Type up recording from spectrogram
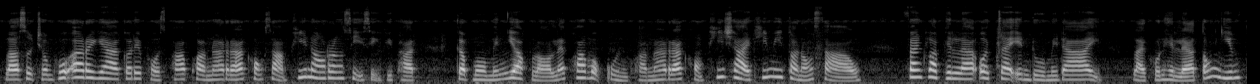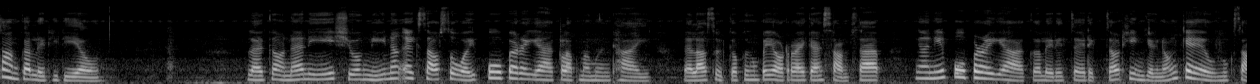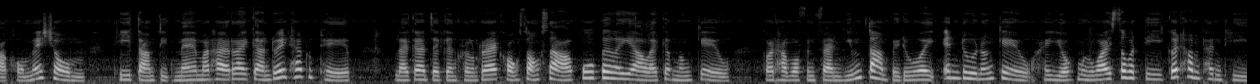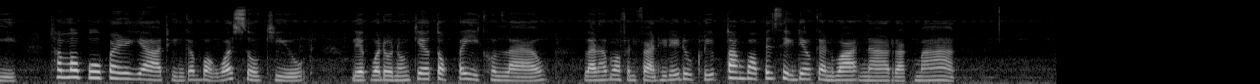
ล่าสุดชมพู่อารยาก็ได้โพสต์ภาพความน่ารักของสามพี่น้องรังสีสิงห์พิพัฒน์กับโมเมนต์หยอกล้อและความอบอุ่นความน่ารักของพี่ชายที่มีต่อน้องสาว แฟนคลับเห็นแล้วอดใจเอ็นดูไม่ได้ หลายคนเห็นแล้วต้องยิ้มตามกันเลยทีเดียว และก่อนหน้านี้ช่วงนี้นางเอกสาวสวยปูปรยากลับมาเมืองไทย และล่าสุดก็เพิ่งไปออกรายการสามแซบงานนี้ปูปรยาก็เลยได้เจอเด็กเจ้าถิ่นอย่างน้องเกลลูกสาวของแม่ชม ที่ตามติดแม่มาถ่ายรายการด้วยแทบทุกเทป และการเจอกันครั้งแรกของสองสาวปูปรยาและกับน้องเกลก็ทำเอาแฟนๆยิ้มตามไปด้วย เอ็นดูน้องเกลให้ยกมือไหว้สวัสดีก็ทำทันทีทำเอาปูปรยาถึงกับบอกว่า so cute เรียกว่าโดนน้องเกลตกไปอีกคนแล้ว และทำเอาแฟนๆที่ได้ดูคลิปต่างบอกเป็นเสียงเดียวกันว่าน่ารักมาก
